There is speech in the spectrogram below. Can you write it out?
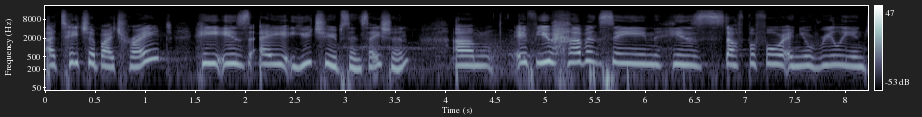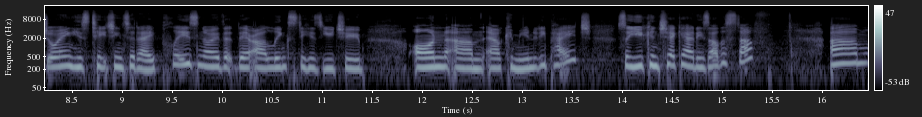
a teacher by trade. He is a YouTube sensation. Um, if you haven't seen his stuff before and you're really enjoying his teaching today, please know that there are links to his YouTube on um, our community page, so you can check out his other stuff. Um,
